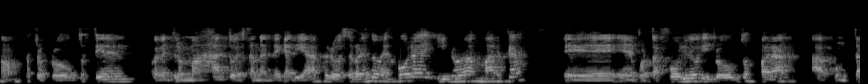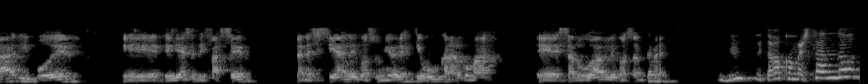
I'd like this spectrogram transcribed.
¿no? Nuestros productos tienen, obviamente, los más altos estándares de calidad, pero desarrollando mejoras y nuevas marcas eh, en el portafolio y productos para apuntar y poder, eh, diría, satisfacer las necesidades de consumidores que buscan algo más eh, saludable constantemente. Estamos conversando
